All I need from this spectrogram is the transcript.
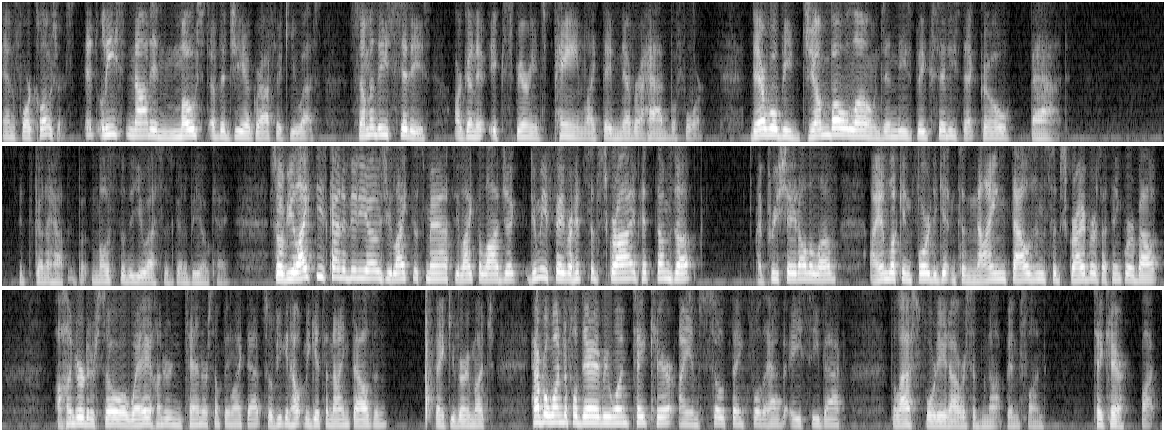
and foreclosures. At least not in most of the geographic US. Some of these cities are going to experience pain like they've never had before. There will be jumbo loans in these big cities that go bad. It's going to happen, but most of the US is going to be okay. So if you like these kind of videos, you like this math, you like the logic, do me a favor, hit subscribe, hit thumbs up. I appreciate all the love. I am looking forward to getting to 9,000 subscribers. I think we're about 100 or so away, 110 or something like that. So if you can help me get to 9,000, thank you very much. Have a wonderful day, everyone. Take care. I am so thankful to have AC back. The last 48 hours have not been fun. Take care. Bye.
